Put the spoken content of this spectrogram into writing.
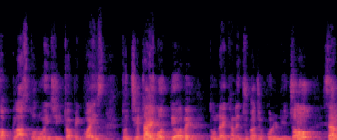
সব ক্লাস তো রয়েছেই টপিক ওয়াইজ তো যেটাই ভর্তি হবে, তোমরা এখানে যোগাযোগ করে নিও। চলো স্যার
